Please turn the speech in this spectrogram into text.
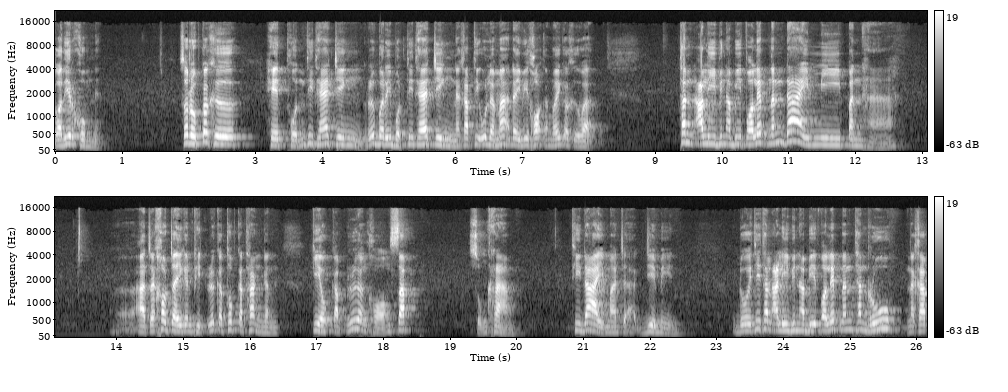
กอดีรคุมเนี่ย สรุปก็คือเหตุผลที่แท้จริง หรือบริบทที่แท้จริงนะครับที่อุลามะได้วิเคราะห์กันไว้ก็คือว่า ท่านอาลีบินอบีตอเลบนั้นได้มีปัญหา อาจจะเข้าใจกันผิดหรือกระทบกระทั่งกัน เกี่ยวกับเรื่องของทรัพย์สงคราม ที่ได้มาจากเยเมน โดยที่ท่านอาลีบินอบีตอเลบนั้นท่านรู้นะครับ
